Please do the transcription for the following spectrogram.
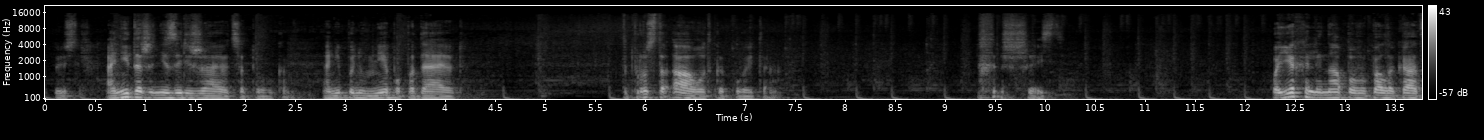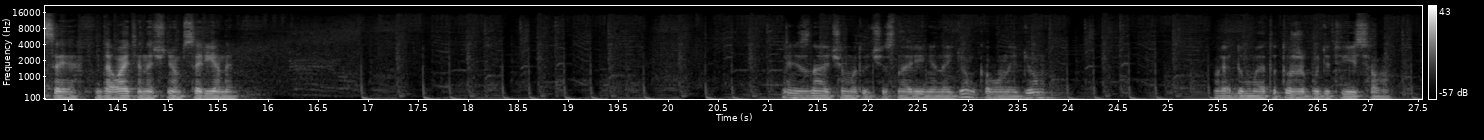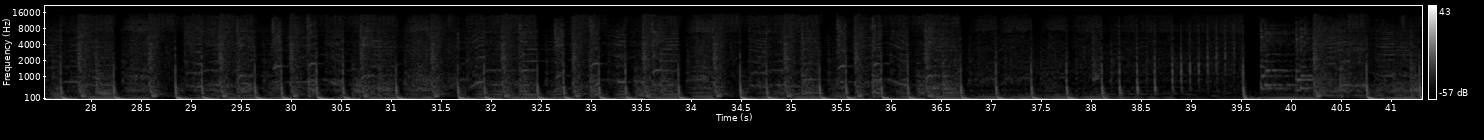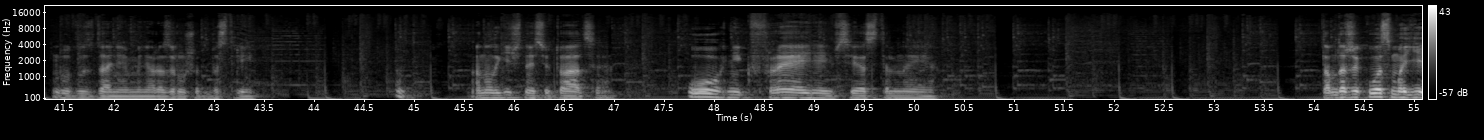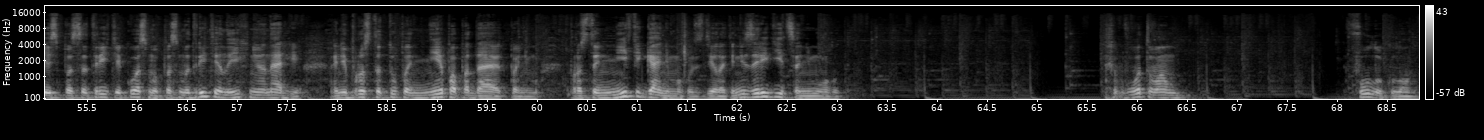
То есть они даже не заряжаются толком. Они по нему не попадают. Это просто аут какой-то. 6. Поехали на PvP локации. Давайте начнем с арены. Я не знаю, что мы тут сейчас на арене найдем, кого найдем. Но я думаю, это тоже будет весело. Тут здание меня разрушат быстрее. Аналогичная ситуация. Огник, Фрейя и все остальные. Там даже Космо есть, посмотрите, Космо, посмотрите на их энергию. Они просто тупо не попадают по нему. Просто нифига не могут сделать, они зарядиться не могут. Вот вам фул уклон.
